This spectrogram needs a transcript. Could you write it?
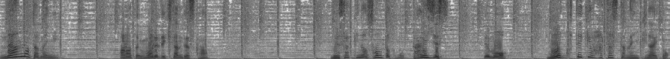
何のためにあなた生まれてきたんですか？目先の損得も大事です。でも、目的を果たすために生きないと。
